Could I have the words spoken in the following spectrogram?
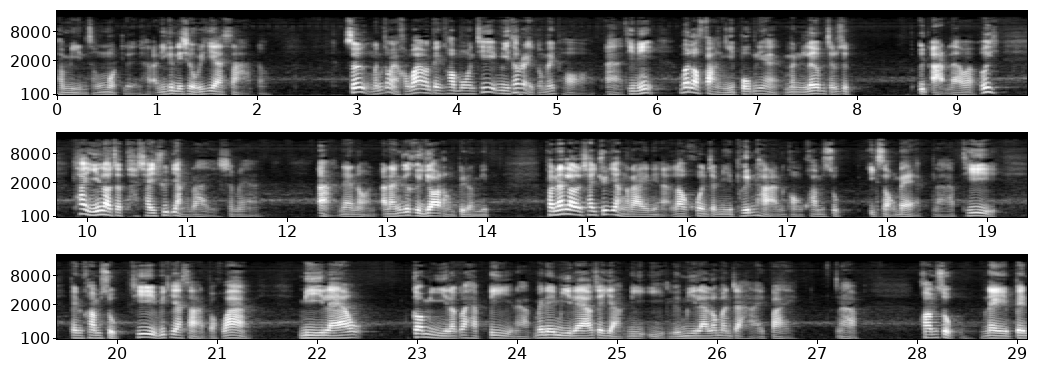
พามีนทั้งหมดเลยนะครับอันนี้คือในเชิงวิทยาศาสตร์เนาะซึ่งมันก็หมายความว่ามันเป็นฮอร์โมนที่มีเท่าไหร่ก็ไม่พออ่าทีนี้เมื่อเราฟังอย่างนี้ปุ๊บเนี่ยมันเริ่มจะรู้สึกอึดอัดแล้วว่าเอ้ย ถ้าอย่างนี้เราจะใช้ชีวิตอย่างไรใช่ไหมฮะ อ่าแน่นอน อันนั้นก็คือยอดของพีระมิด เพราะนั้นเราใช้ชีวิตอย่างไรเนี่ยเราควรจะมีพื้นฐานของความสุขอีก 2 แบบนะครับที่เป็นความสุขที่วิทยาศาสตร์บอกว่ามีแล้วก็มีแล้วก็แฮปปี้นะครับไม่ได้มีแล้วจะอยากมีอีก หรือมีแล้วแล้วมันจะหายไปนะครับความสุขในเป็น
